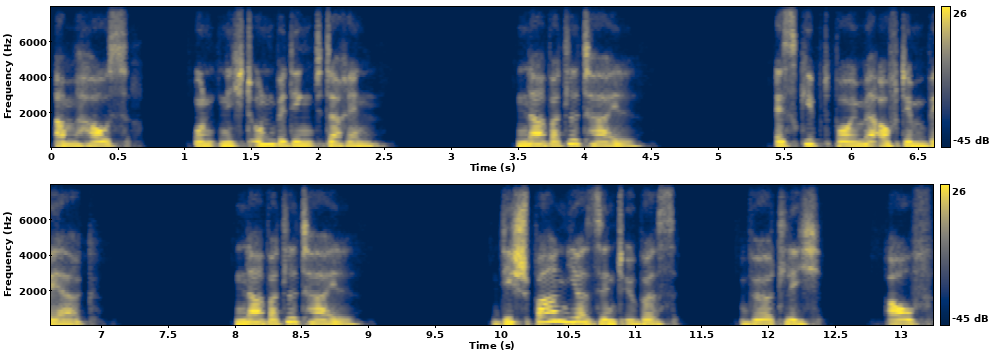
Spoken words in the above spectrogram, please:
am Haus und nicht unbedingt darin. Navatl-Teil. Es gibt Bäume auf dem Berg. Navatl-Teil. Die Spanier sind übers, wörtlich, auf,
